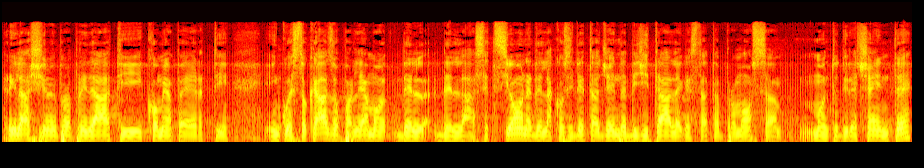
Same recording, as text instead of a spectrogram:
rilascino i propri dati come aperti. In questo caso parliamo del, della sezione della cosiddetta agenda digitale che è stata promossa molto di recente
